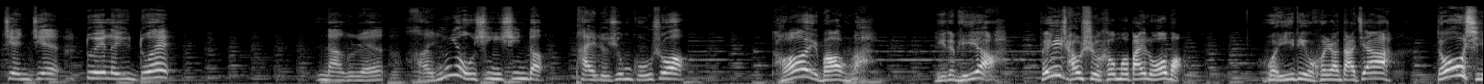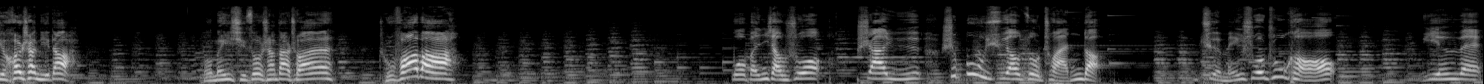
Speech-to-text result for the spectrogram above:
渐渐堆了一堆。那个人很有信心的拍着胸脯说：“太棒了，你的皮呀，非常适合磨白萝卜，我一定会让大家都喜欢上你的。我们一起坐上大船，出发吧。”我本想说，鲨鱼是不需要坐船的，却没说出口，因为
